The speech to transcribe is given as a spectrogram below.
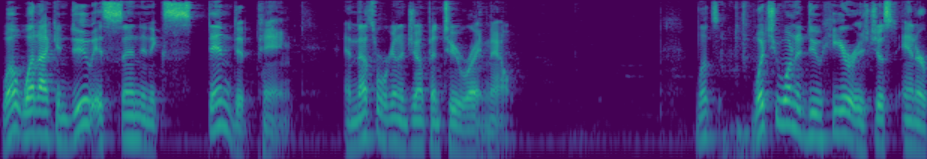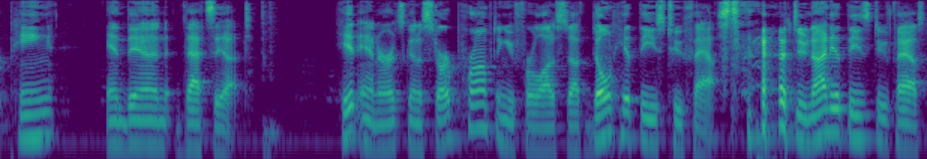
Well, what I can do is send an extended ping. And that's what we're going to jump into right now. Let's, what you want to do here is just enter ping, and then that's it. Hit enter. It's going to start prompting you for a lot of stuff. Don't hit these too fast. do not hit these too fast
